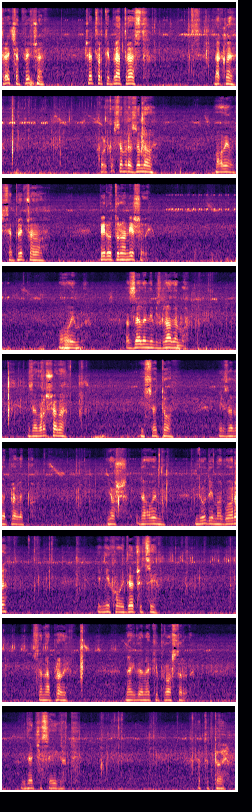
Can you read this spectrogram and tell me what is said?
treća priča, četvrti brat Rast. Dakle, koliko sam razumeo, ovim se priča o Pirotu na Nišavi. O ovim zelenim zgradama završava i sve to izgleda prelepo. Još da ovim ljudima gore i njihovoj dečici se napravi negde neki prostor gde će se igrati. Eto to je.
